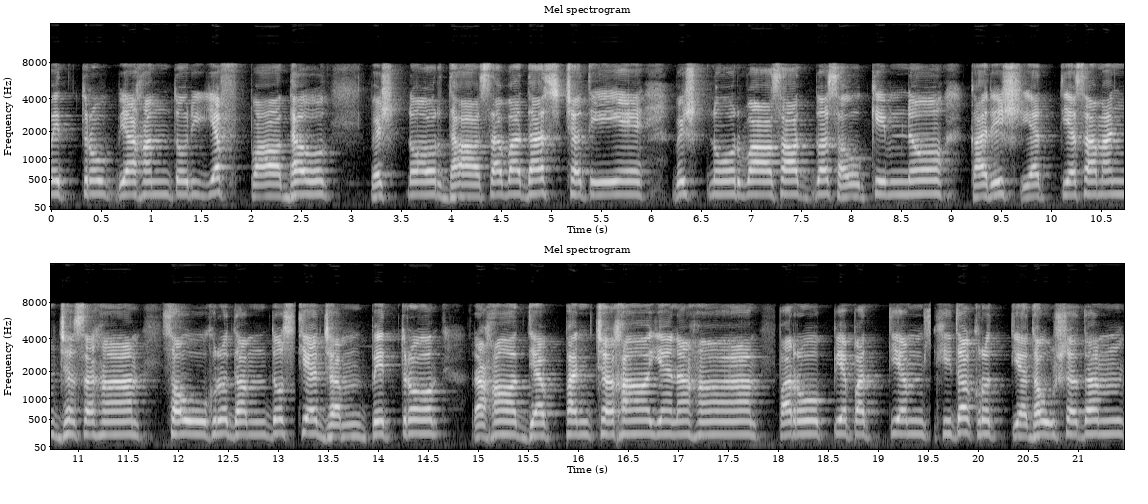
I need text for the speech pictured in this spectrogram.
पितृव्यहन्तुर्यः पादौ विष्णोर्धासवधश्चते। विष्णोर्वासाद्वसौ किं नो करिष्यत्यसमञ्जसः। सौहृदं दुस्त्यजं पित्रो रहाद्यः पञ्चहायनः परोप्यपत्यं हितकृत्यधौषधं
